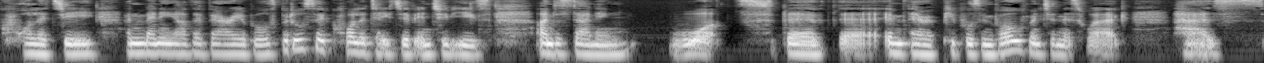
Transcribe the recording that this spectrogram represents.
quality, and many other variables, but also qualitative interviews, understanding what the, the there are people's involvement in this work has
